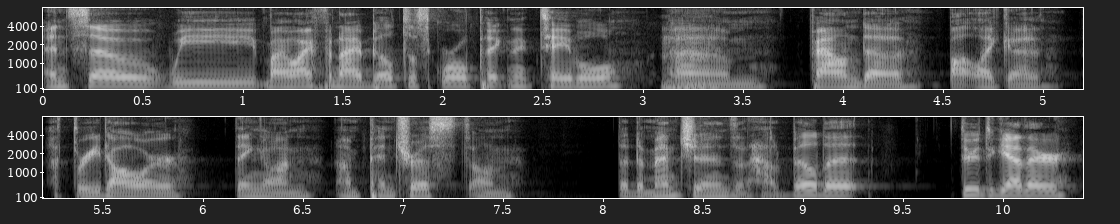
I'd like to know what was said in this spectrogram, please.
And so we, my wife and I, built a squirrel picnic table. Mm-hmm. Um, found a bought like a, a three dollar thing on on Pinterest on the dimensions and how to build it. Threw it together,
